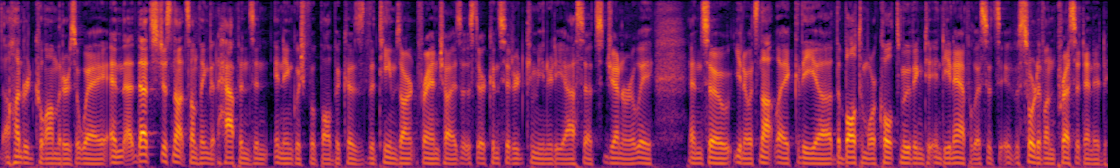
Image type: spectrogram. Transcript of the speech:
100 kilometers away. And that's just not something that happens in, in English football because the teams aren't franchises. They're considered community assets generally. And so, you know, it's not like the uh, the Baltimore Colts moving to Indianapolis. It's, it was sort of unprecedented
